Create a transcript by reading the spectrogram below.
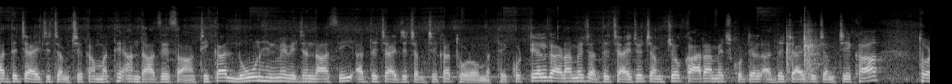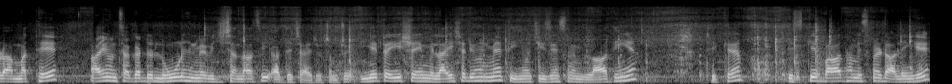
अधु चांहि जे चमचे खां मथे अंदाज़े सां, ठीकु आहे लूणु हिन में विझंदासीं, अधु चांहि जे चमचे खां थोरो मथे। कुटियल ॻाढ़ा मिर्च, अधु चांहि जो चमचो, कारा मिर्च कुटियल, अधु चांहि जे चमचे खां थोरा मथे। हुन सां गॾु लूणु हिन में विझी छॾंदासीं अधु चांहि जो चमचो। ये टई शयूं मिलाई छॾियूं हिन में, तीनों चीज़ें इसमें मिला दी हैं ठीक है? इसके बाद हम इसमें डालेंगे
